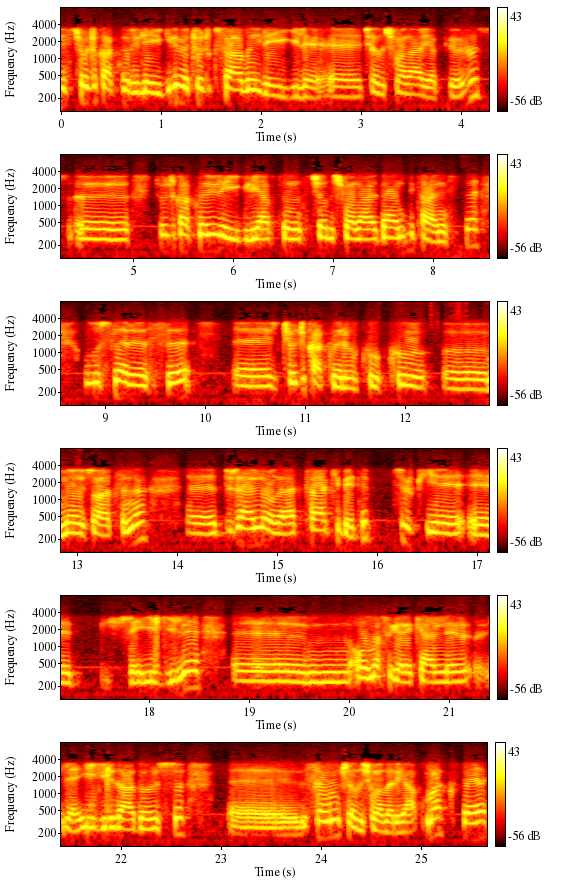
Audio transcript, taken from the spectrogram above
biz çocuk hakları ile ilgili ve çocuk sağlığı ile ilgili çalışmalar yapıyoruz. Ee, çocuk hakları ile ilgili yaptığımız çalışmalardan bir tanesi de uluslararası çocuk hakları hukuku mevzuatını düzenli olarak takip edip Türkiye ile ilgili olması gerekenlerle ilgili daha doğrusu e, savunma çalışmaları yapmak ve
